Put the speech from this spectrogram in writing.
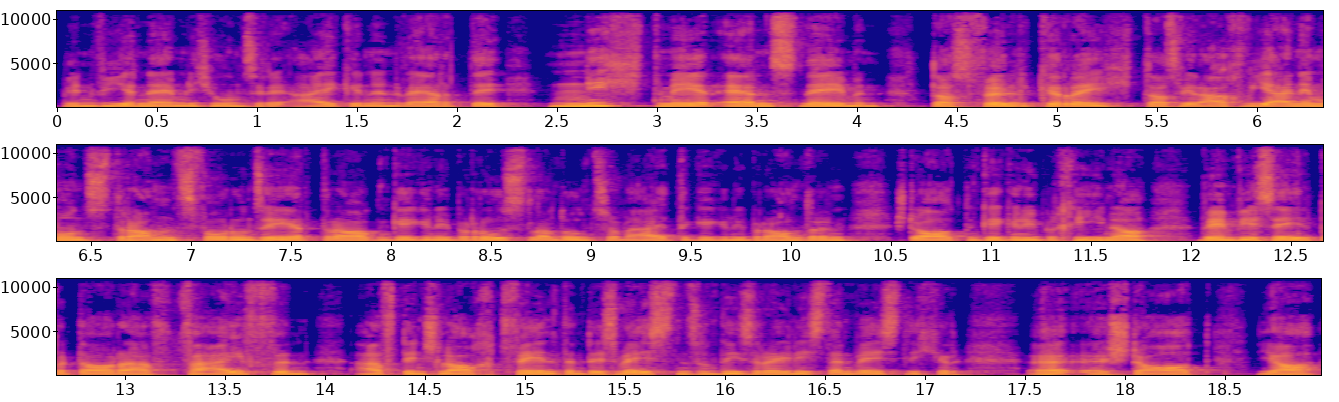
wenn wir nämlich unsere eigenen Werte nicht mehr ernst nehmen. Das Völkerrecht, das wir auch wie eine Monstranz vor uns hertragen gegenüber Russland und so weiter, gegenüber anderen Staaten, gegenüber China, wenn wir selber darauf pfeifen, auf den Schlachtfeldern des Westens, und Israel ist ein westlicher äh, äh Staat, ja,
